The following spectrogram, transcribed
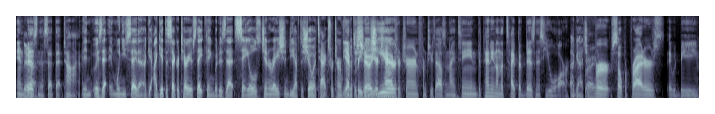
in Yeah. business at that time. And is that and when you say that, I get, I get the Secretary of State thing, but is that sales generation? Do you have to show a tax return from you have the to show previous your year? tax return from 2019, depending on the type of business you are. I got you. Right. For sole proprietors, it would be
